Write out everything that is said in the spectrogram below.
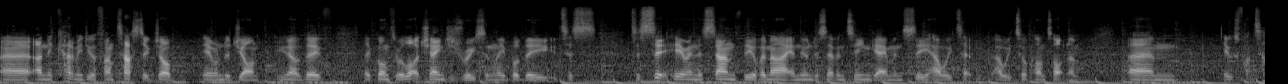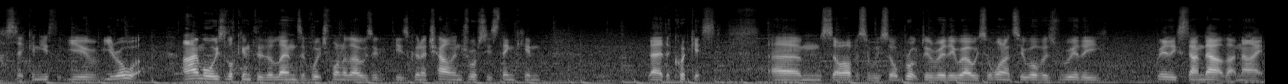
uh, and the academy do a fantastic job here under John. You know they've they've gone through a lot of changes recently, but to to sit here in the stands the other night in the under 17 game and see how we how we took on Tottenham, um, it was fantastic. And you you you're all I'm always looking through the lens of which one of those is going to challenge Russ's thinking uh, the quickest. Um, so obviously we saw Brook do really well. We saw one or two others really, really stand out that night.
